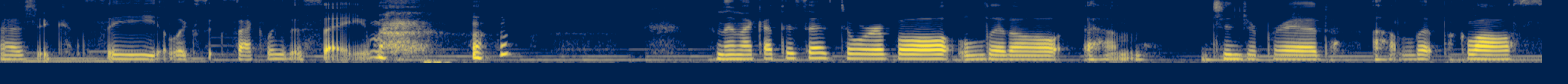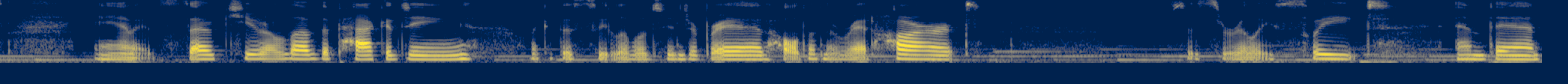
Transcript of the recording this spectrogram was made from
As you can see, it looks exactly the same. and then I got this adorable little um, gingerbread uh, lip gloss. And it's so cute. I love the packaging. Look at this sweet little gingerbread holding the red heart. It's just really sweet. And then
